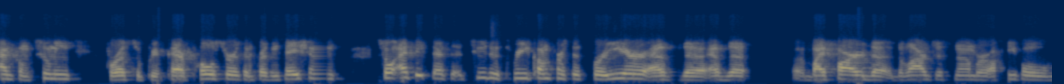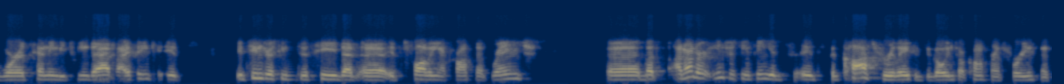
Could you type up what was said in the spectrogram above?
time consuming for us to prepare posters and presentations. So I think that two to three conferences per year as the as the by far the, the largest number of people were attending between that. I think it's it's interesting to see that uh, it's falling across that range. Uh, but another interesting thing is it's the cost related to going to a conference. For instance,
